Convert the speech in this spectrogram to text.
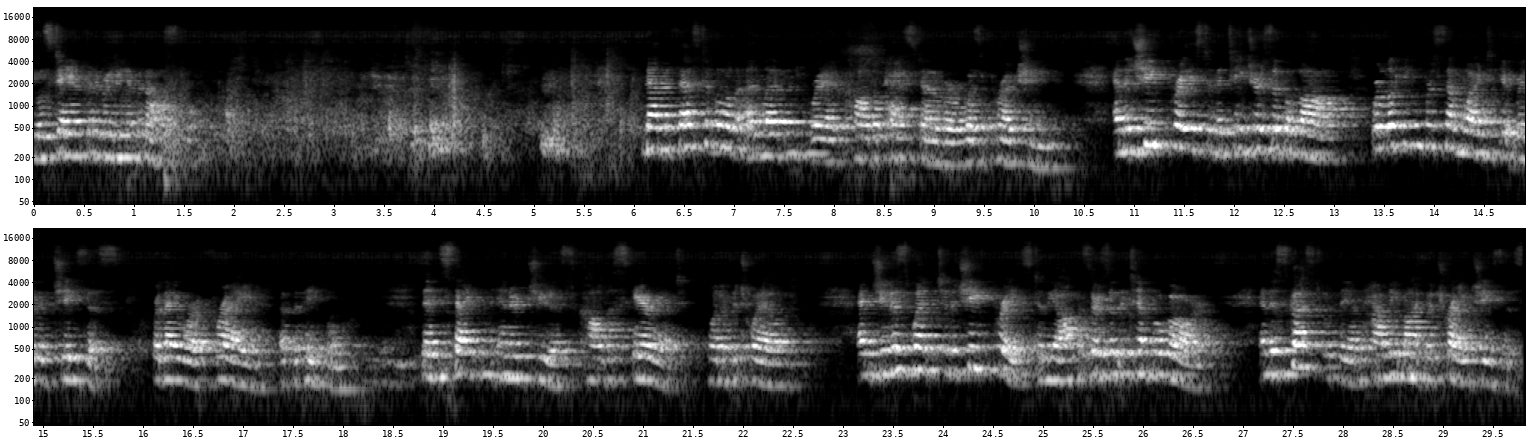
You will stand for the reading of the gospel. Now the festival of unleavened bread called the Passover was approaching, and the chief priests and the teachers of the law were looking for some way to get rid of Jesus, for they were afraid of the people. Then Satan entered Judas, called Iscariot, one of the twelve. And Judas went to the chief priest and the officers of the temple guard and discussed with them how he might betray Jesus.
